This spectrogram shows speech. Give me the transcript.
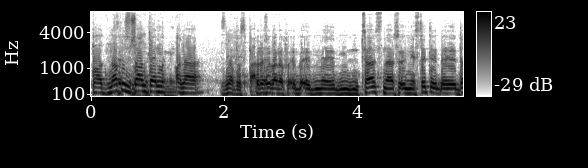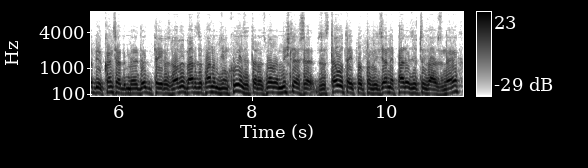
Pod nowym Zatrzymamy się rządem ona znowu spadła. Proszę panów, y, y, czas nasz niestety y, dobiegł końca tej rozmowy. Bardzo panom dziękuję za tę rozmowę. Myślę, że zostało tutaj po- powiedziane parę rzeczy ważnych.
